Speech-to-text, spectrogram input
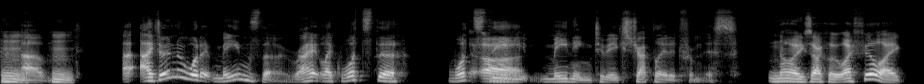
Mm, Um, mm. I, I don't know what it means though, right? Like, what's the, what's Uh, the meaning to be extrapolated from this? No exactly i feel like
